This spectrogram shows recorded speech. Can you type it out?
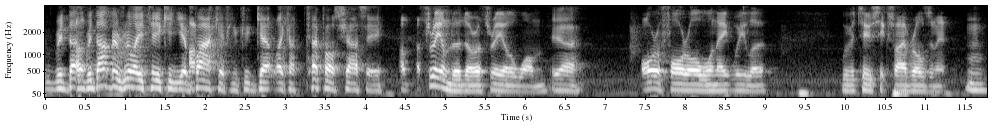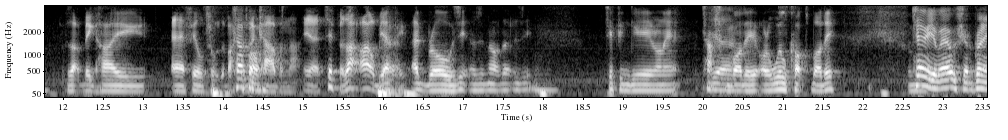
would that would that be really taking you back if you could get like a tipper chassis? A, a 300 or a 301 Yeah, or a 401 eight wheeler with a 265 rolls in it, hmm. with that big high airfield truck at the back of the cab and that. Yeah, tipper. That that would be epic. Ed Bro, is it? Is it not? Is it? Hmm. Tipping gear on it, task Yeah. body or a Wilcox body. Tell you what else you're going to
